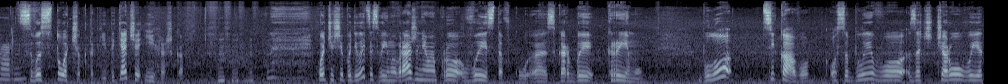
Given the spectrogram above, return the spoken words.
гарно. Свисточок такий, дитяча іграшка. Хочу ще поділитися своїми враженнями про виставку е, Скарби Криму. Було цікаво, особливо зачаровує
